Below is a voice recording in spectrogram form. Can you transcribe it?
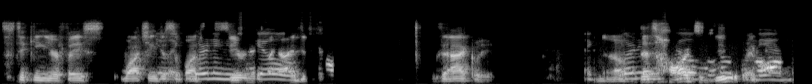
sticking your face watching just like a bunch of series like exactly. Like you know, that's hard to do. It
